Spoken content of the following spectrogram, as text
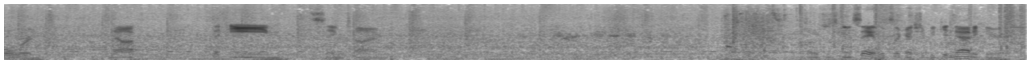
forward. Now I have to aim at the same time. I was just gonna say, it looks like I should be getting out of here.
